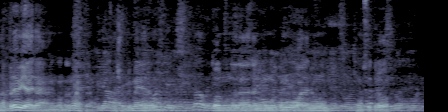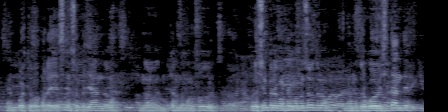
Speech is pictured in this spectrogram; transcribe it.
la previa era en contra nuestra. Ellos primero, todo el mundo la Lanús, cómo jugaba Lanús, nosotros en puesto por ahí de descenso, peleando, no demostrando buen fútbol. Pero siempre confiamos nosotros en nuestro juego visitante,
